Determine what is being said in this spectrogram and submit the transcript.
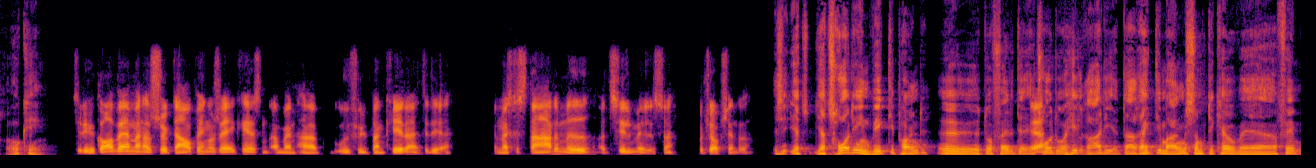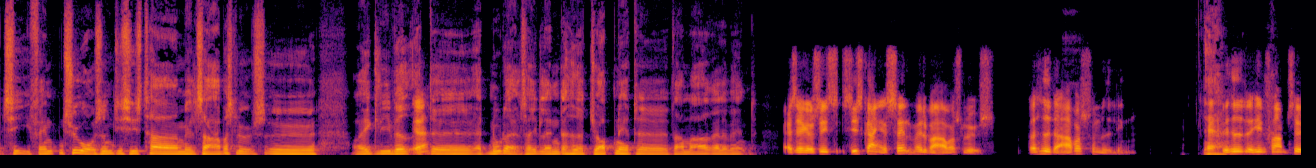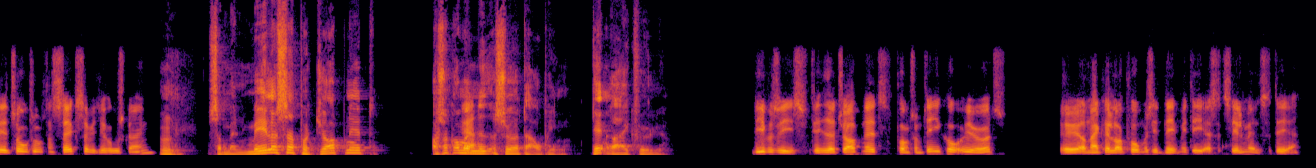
Okay. Så det kan godt være, at man har søgt dagpenge hos A-kassen, og man har udfyldt blanketter af det der at man skal starte med at tilmelde sig på jobcentret. Altså, jeg, jeg tror, det er en vigtig pointe, øh, du har fat der. Jeg ja. tror, du har helt ret i, at der er rigtig mange, som det kan jo være 5, 10, 15, 20 år siden, de sidst har meldt sig arbejdsløs, øh, og ikke lige ved, ja. at, øh, at nu er der altså et eller andet, der hedder Jobnet, øh, der er meget relevant. Altså jeg kan jo sige, sidste gang jeg selv meldte mig arbejdsløs, der hed det arbejdsformidlingen. Ja. Det hed det helt frem til 2006, så vidt jeg husker. Ikke? Mm. Så man melder sig på Jobnet, og så går man ja. ned og søger dagpenge. Den rækkefølge. Lige præcis. Det hedder jobnet.dk i øvrigt, øh, og man kan logge på med sit NemID og så tilmelde sig der.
